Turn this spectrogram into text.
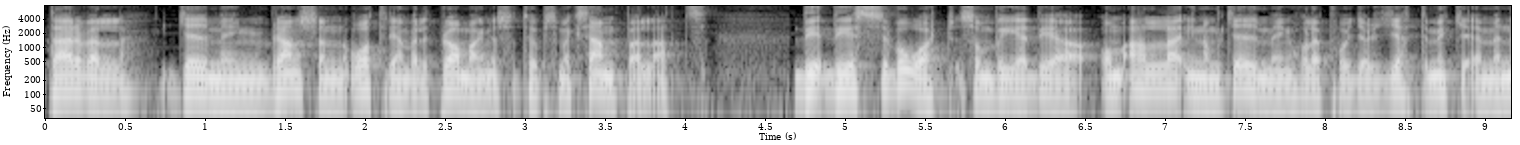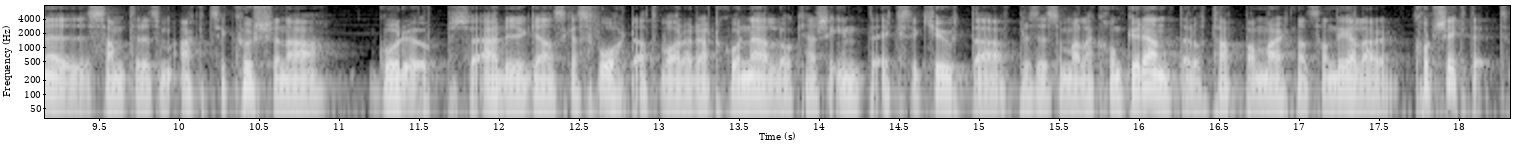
Där är väl gamingbranschen återigen väldigt bra Magnus att ta upp som exempel. att det, det, är svårt som vd, om alla inom gaming håller på och gör jättemycket M&A samtidigt som aktiekurserna går upp så är det ju ganska svårt att vara rationell och kanske inte exekuta precis som alla konkurrenter och tappa marknadsandelar kortsiktigt.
